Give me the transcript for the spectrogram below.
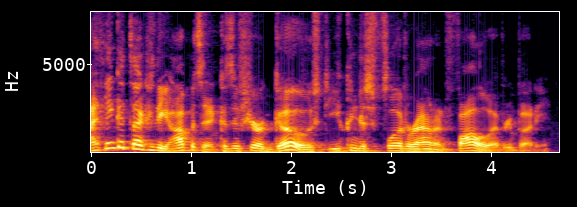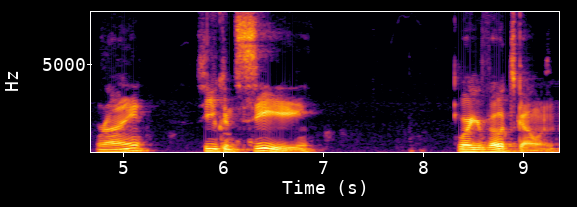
I think it's actually the opposite because if you're a ghost, you can just float around and follow everybody, right? So you can see where your vote's going.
